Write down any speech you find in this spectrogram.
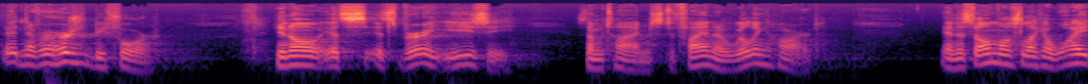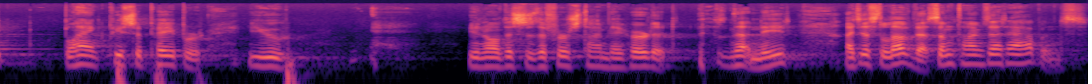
They'd never heard it before. You know, it's, it's very easy sometimes to find a willing heart. And it's almost like a white blank piece of paper. You, you know, this is the first time they heard it. Isn't that neat? I just love that. Sometimes that happens.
